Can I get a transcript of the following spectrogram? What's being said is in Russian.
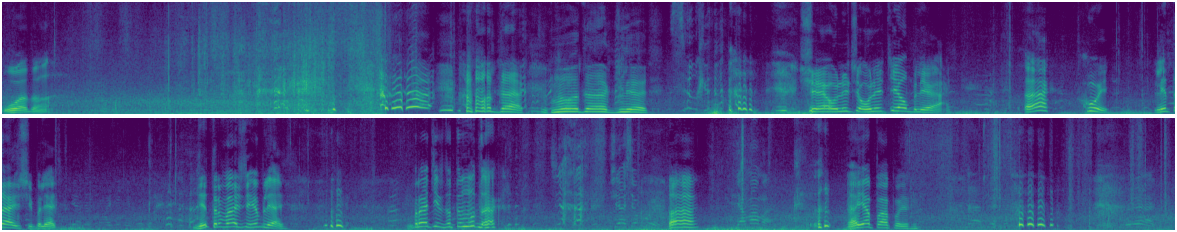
Вот он. Мудак, мудак, блядь. Ща улетел, улетел, блядь. А? Хуй. Летающий, блядь. Не тормози, блядь. Братиш, да ты мудак. Сейчас все будет. А, Я мама. А я папа.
